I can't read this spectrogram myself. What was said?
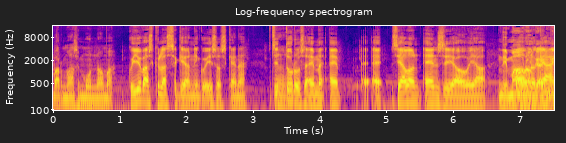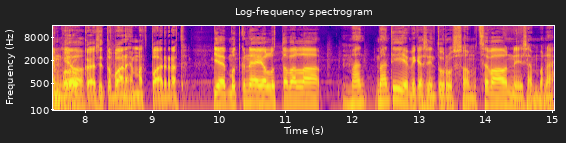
varmaan se mun oma. Kun Jyväskylässäkin on niinku iso skene, mut sit Mm. Turussa ei, me, ei, ei, siellä on NCO ja Niin Mauno Gangin Gang, porukka ja sitten on vanhemmat parrat. Jep, mut kun ne ei ollut tavallaan, mä en, mä en tiedä mikä siinä Turussa on, mutta se vaan on niin semmonen.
